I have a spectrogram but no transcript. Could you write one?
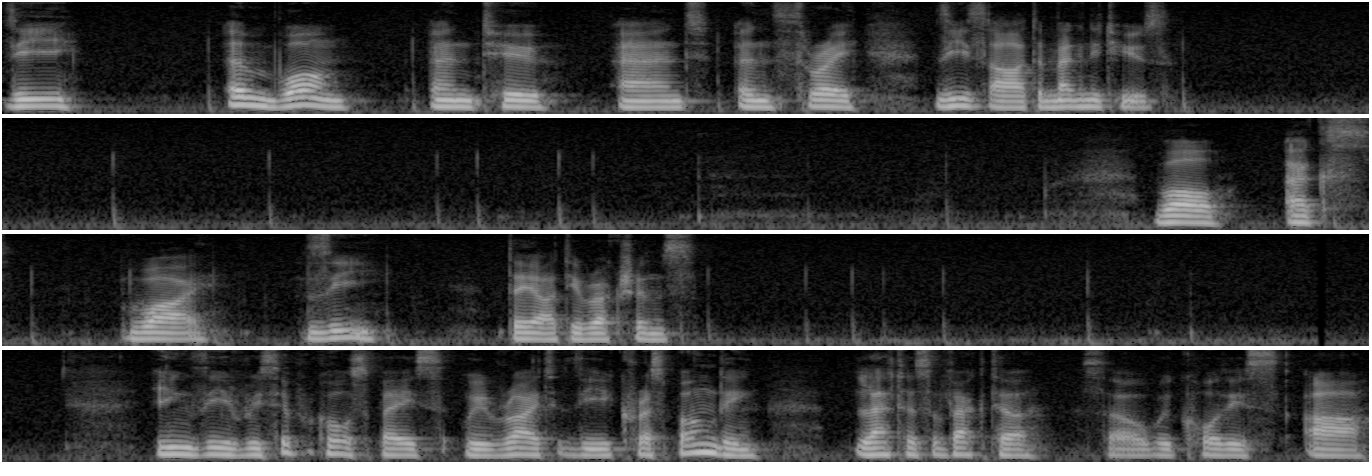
The n1, n2, and n3, these are the magnitudes well x, y, z, they are directions. In the reciprocal space, we write the corresponding lattice vector, so we call this r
